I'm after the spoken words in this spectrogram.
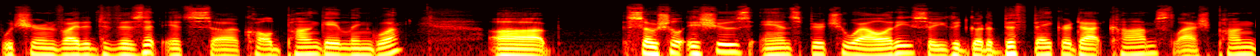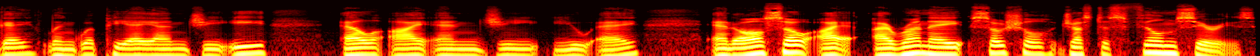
which you're invited to visit. It's uh, called Pange Lingua. Uh, social issues and spirituality. So you could go to biffbaker.com slash pange lingua, P-A-N-G-E L-I-N-G-U-A. And also, I, I run a social justice film series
